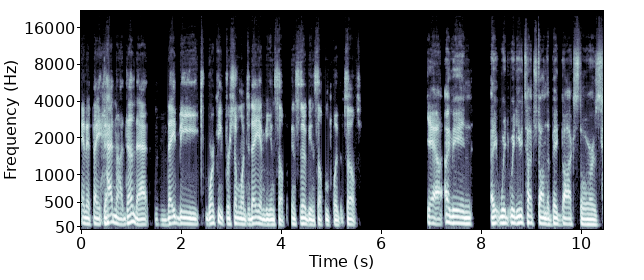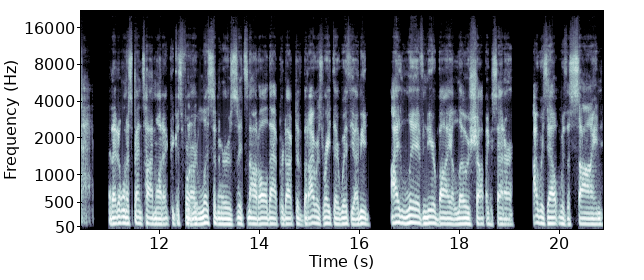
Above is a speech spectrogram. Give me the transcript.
And if they had not done that, they'd be working for someone today and being self instead of being self-employed themselves. Yeah, I mean, I, when, when you touched on the big box stores, and I don't want to spend time on it because for mm-hmm. our listeners, it's not all that productive. But I was right there with you. I mean, I live nearby a Lowe's shopping center. I was out with a sign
